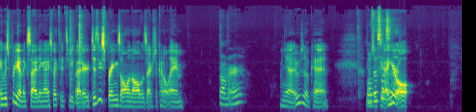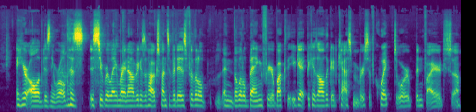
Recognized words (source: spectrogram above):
It was pretty unexciting. I expected it to be better. Disney Springs, all in all, was actually kind of lame. Bummer. Yeah, it was okay. It well, was this okay. I hear all I hear all of Disney World is is super lame right now because of how expensive it is for little and the little bang for your buck that you get because all the good cast members have quit or been fired. So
